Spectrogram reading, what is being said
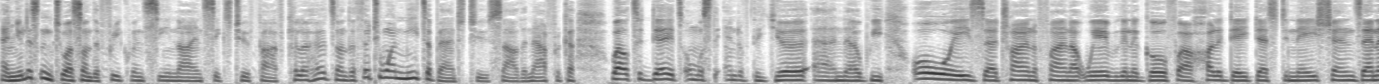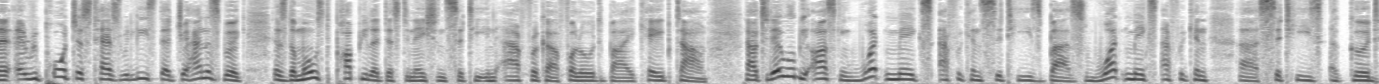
and you're listening to us on the frequency 9625 kilohertz on the 31 meter band to Southern Africa. Well, today it's almost the end of the year, and uh, we always uh, trying to find out where we're going to go for our holiday destinations. And a, a report just has released that Johannesburg is the most popular destination city in Africa, followed by Cape Town. Now, today we'll be asking what makes African cities buzz? What makes African uh, cities a good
